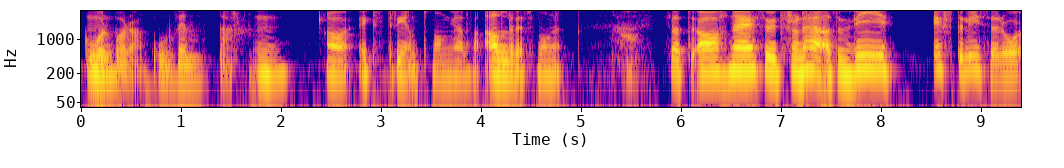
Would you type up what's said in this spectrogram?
går Mm. bara och väntar. Ja, extremt många i alla fall. Alldeles för många. Så att, ja, nej, så utifrån det här, alltså vi efterlyser och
